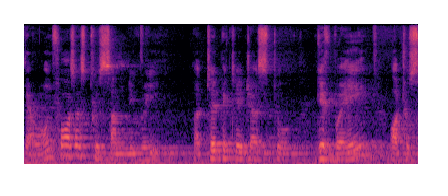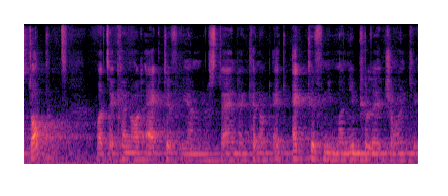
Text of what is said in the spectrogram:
their own forces to some degree, but typically just to give way or to stop, but they cannot actively understand and cannot ac actively manipulate jointly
